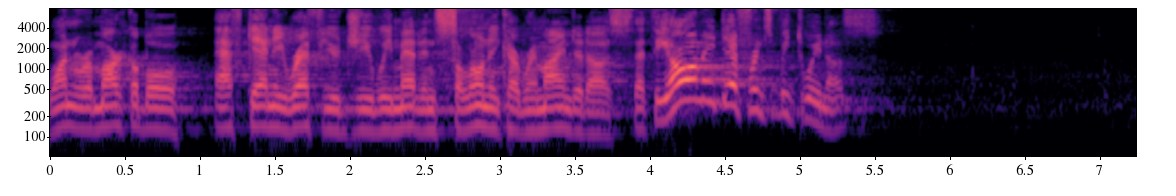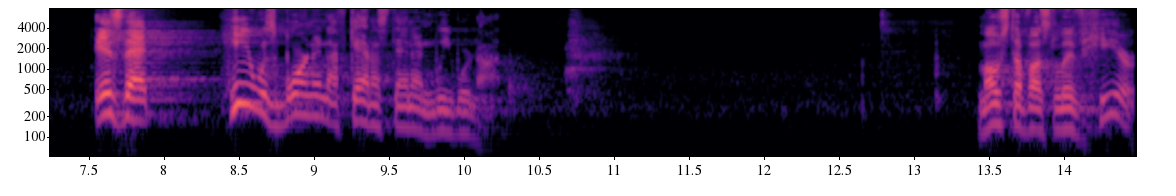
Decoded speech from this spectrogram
One remarkable Afghani refugee we met in Salonika reminded us that the only difference between us is that he was born in Afghanistan and we were not. Most of us live here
